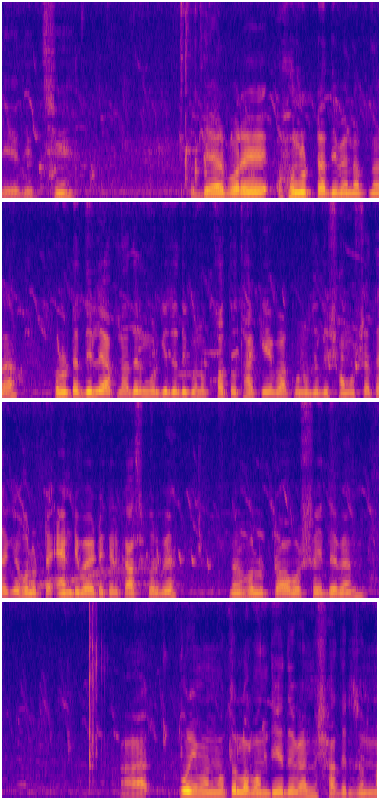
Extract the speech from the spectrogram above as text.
দিয়ে দিচ্ছি। তো দেওয়ার পরে হলুদটা দিবেন আপনারা। হলুদটা দিলে আপনাদের মুরগি যদি কোনো ক্ষত থাকে বা কোনো যদি সমস্যা থাকে, হলুদটা অ্যান্টিবায়োটিকের কাজ করবে। আপনার হলুদটা অবশ্যই দেবেন। আর পরিমাণ মতো লবণ দিয়ে দেবেন স্বাদের জন্য।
